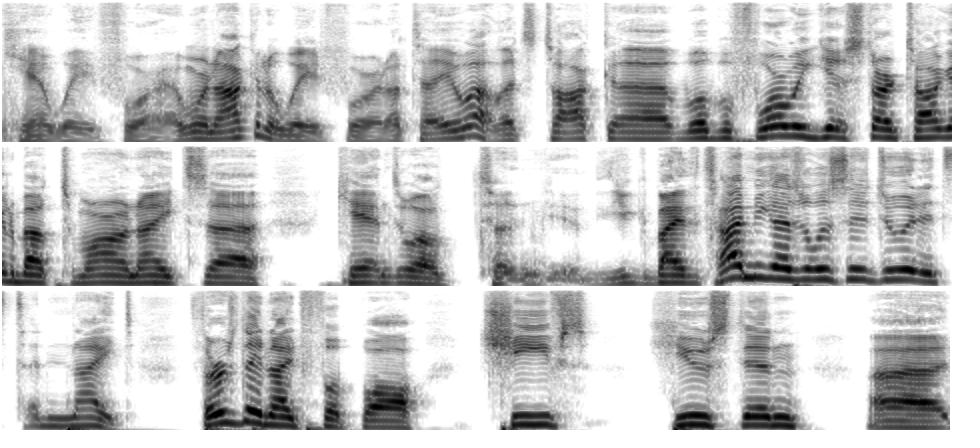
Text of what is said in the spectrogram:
Can't wait for it. We're not going to wait for it. I'll tell you what. Let's talk. Uh, well, before we get start talking about tomorrow night's uh, can't well t- you, by the time you guys are listening to it it's tonight thursday night football chiefs houston uh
